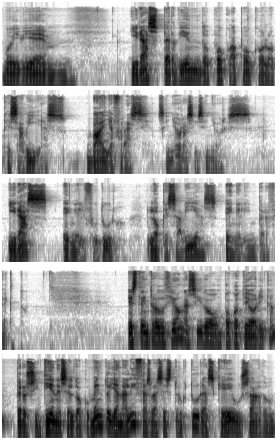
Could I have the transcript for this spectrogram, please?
Muy bien. Irás perdiendo poco a poco lo que sabías. Vaya frase, señoras y señores. Irás en el futuro, lo que sabías en el imperfecto. Esta introducción ha sido un poco teórica, pero si tienes el documento y analizas las estructuras que he usado,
